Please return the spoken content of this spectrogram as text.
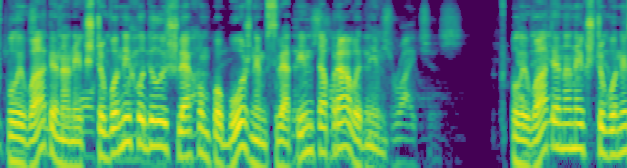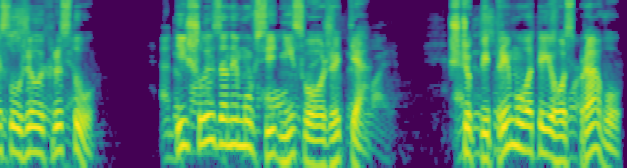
впливати на них, щоб вони ходили шляхом побожним, святим та праведним, впливати на них, щоб вони служили Христу і йшли за ним у всі дні свого життя, щоб підтримувати Його справу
